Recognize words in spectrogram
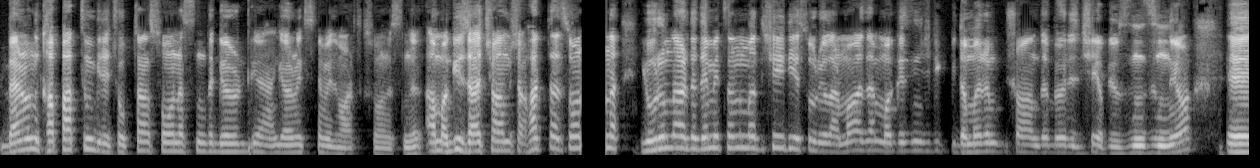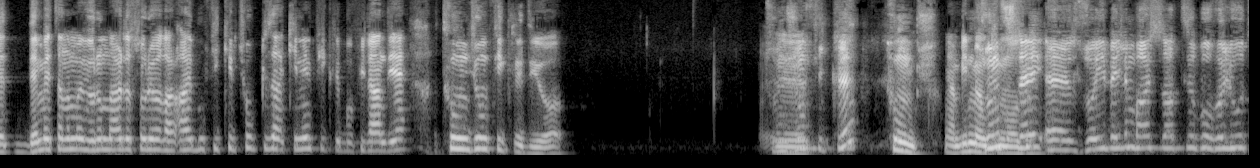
Ben onu kapattım bile çoktan sonrasında gör, yani görmek istemedim artık sonrasında. Ama güzel çalmış. Hatta yorumlarda Demet Hanım'a şey diye soruyorlar. Madem magazincilik bir damarım şu anda böyle bir şey yapıyor zın zınlıyor. Ee, Demet Hanım'a yorumlarda soruyorlar. Ay bu fikir çok güzel kimin fikri bu filan diye. Tunç'un fikri diyor. Tunç'un Ee, fikri. Tunç. Yani bilmiyorum kim Tunç olduğunu. şey, e, Zoe Bell'in başlattığı bu Hollywood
